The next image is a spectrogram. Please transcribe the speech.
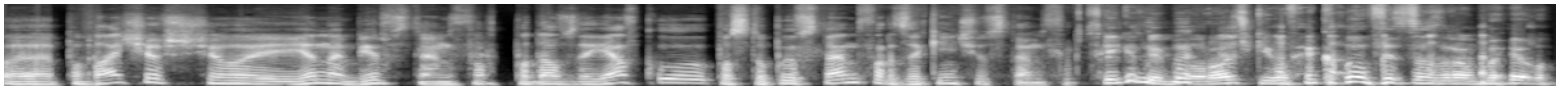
Е, Побачив, що є набір в Стенфорд, подав заявку, поступив в Стенфорд, закінчив Стенфорд. Скільки тобі було рочків, коли ти це зробив?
